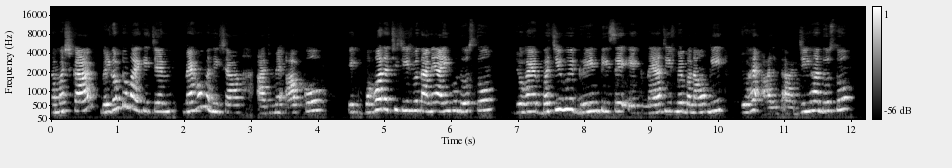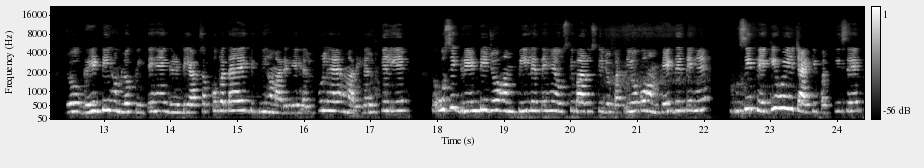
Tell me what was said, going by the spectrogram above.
नमस्कार welcome to my kitchen मैं हूँ मनीषा। आज मैं आपको एक बहुत अच्छी चीज़ बताने आई हूँ दोस्तों, जो है बची हुई ग्रीन टी से एक नया चीज़ मैं बनाऊँगी, जो है आलता जी हाँ दोस्तों, जो ग्रीन टी हम लोग पीते हैं ग्रीन टी आप सबको पता है कितनी हमारे लिए हेल्पफुल है, हमारी हेल्थ के लिए। तो उसी ग्रीन टी जो हम पी लेते हैं, उसके बाद उसकी जो पत्तियों को हम फेंक देते हैं, उसी फेंकी हुई चाय की पत्ती से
